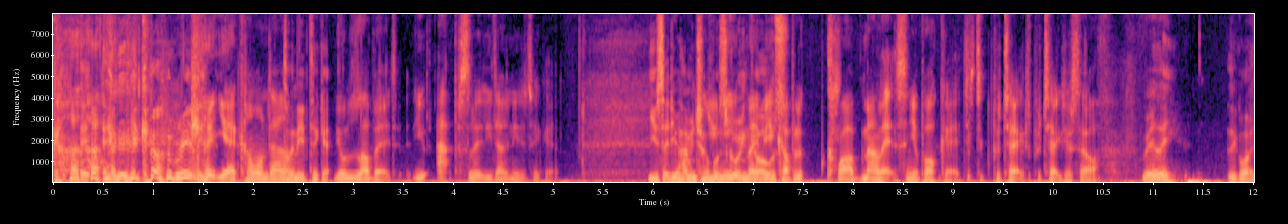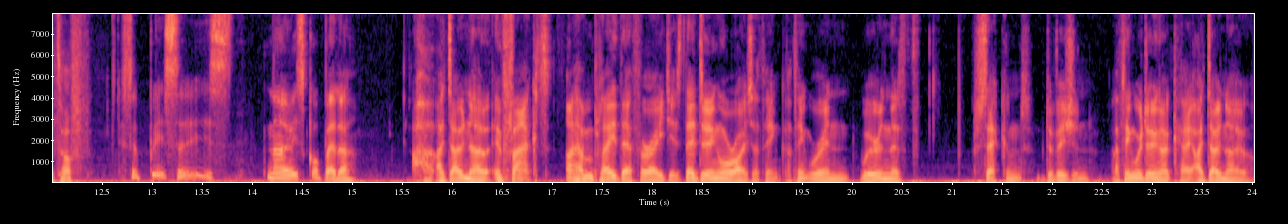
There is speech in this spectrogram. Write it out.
It- really? yeah, come on down. Do I need a ticket? You'll love it. You absolutely don't need a ticket. You said you're having trouble you need scoring maybe goals. a couple of club mallets in your pocket just to protect protect yourself. Really? They're quite tough. It's a it's a, it's no, it's got better. I I don't know. In fact, I haven't played there for ages. They're doing all right. I think. I think we're in we're in the second division. I think we're doing okay. I don't know.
